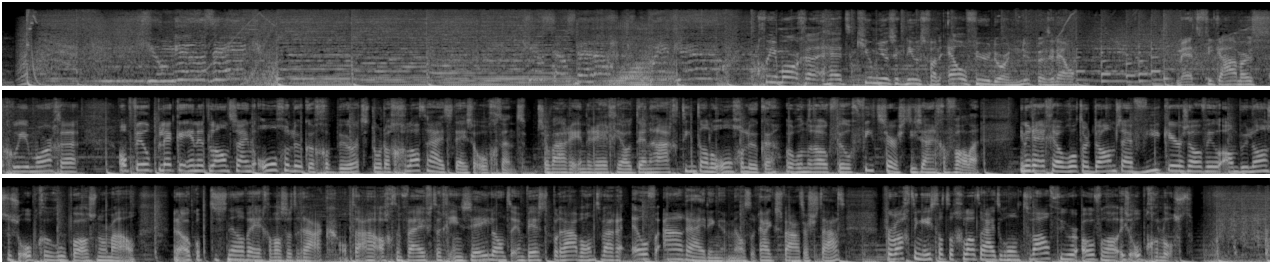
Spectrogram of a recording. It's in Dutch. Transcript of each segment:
Goedemorgen, het Q-Music nieuws van 11 uur door nu.nl. Met Fieke Hamers. Goedemorgen. Op veel plekken in het land zijn ongelukken gebeurd door de gladheid deze ochtend. Zo waren in de regio Den Haag tientallen ongelukken, waaronder ook veel fietsers die zijn gevallen. In de regio Rotterdam zijn vier keer zoveel ambulances opgeroepen als normaal. En ook op de snelwegen was het raak. Op de A58 in Zeeland en West-Brabant waren elf aanrijdingen, meldt Rijkswaterstaat. Verwachting is dat de gladheid rond 12 uur overal is opgelost.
